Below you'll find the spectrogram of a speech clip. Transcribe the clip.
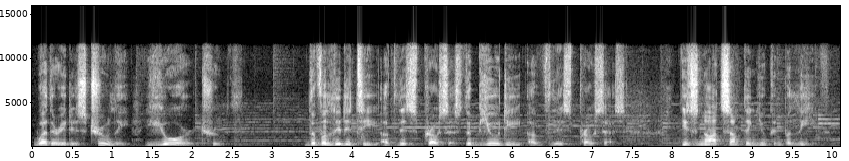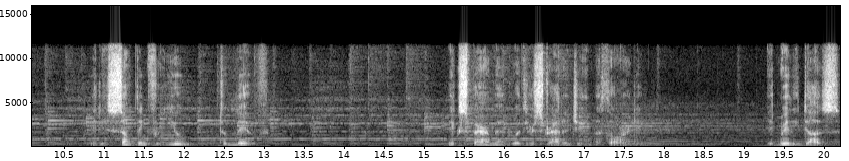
whether it is truly your truth the validity of this process, the beauty of this process, is not something you can believe. It is something for you to live. Experiment with your strategy and authority. It really does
